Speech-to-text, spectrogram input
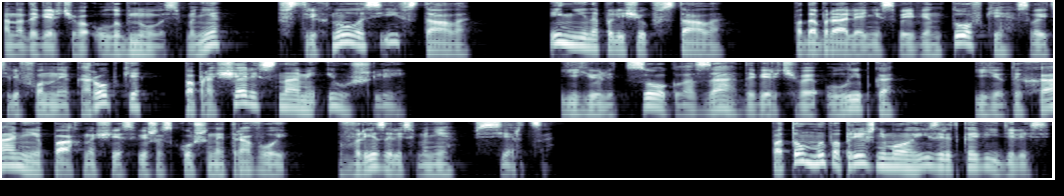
Она доверчиво улыбнулась мне, встряхнулась и встала. И Нина Полищук встала. Подобрали они свои винтовки, свои телефонные коробки, попрощались с нами и ушли. Ее лицо, глаза, доверчивая улыбка, ее дыхание, пахнущее свежескошенной травой, врезались мне в сердце. Потом мы по-прежнему изредка виделись.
